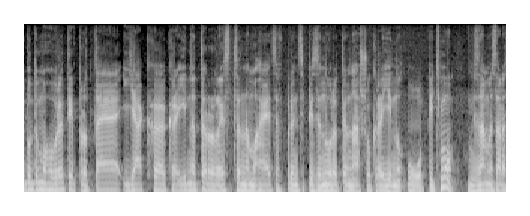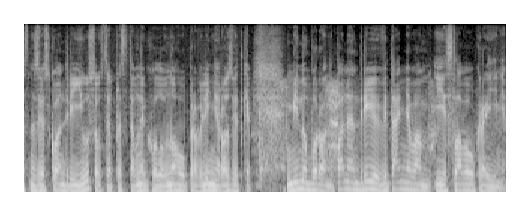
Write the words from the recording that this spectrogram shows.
Будемо говорити про те, як країна-терорист намагається в принципі занурити нашу країну у пітьму. З нами зараз на зв'язку Андрій Юсов, це представник головного управління розвідки Міноборони. Пане Андрію, вітання вам і слава Україні.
